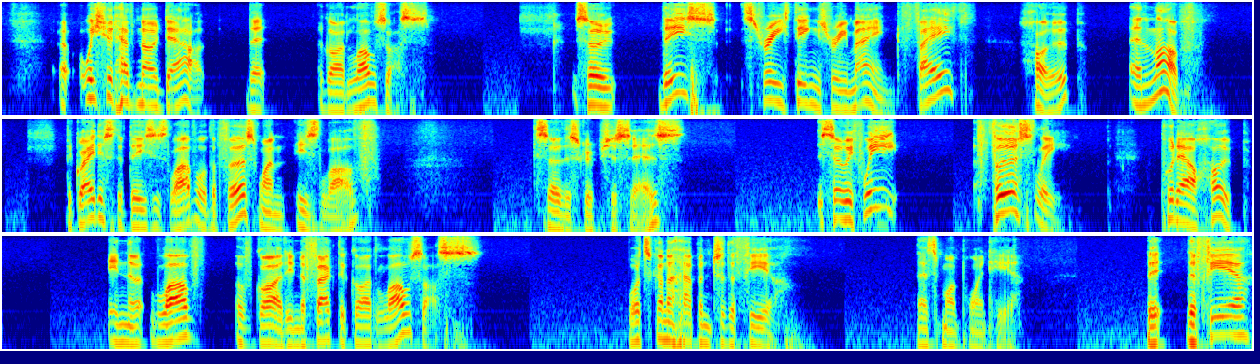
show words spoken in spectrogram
uh, we should have no doubt that God loves us. So these three things remained faith, hope, and love. The greatest of these is love, or the first one is love. So the scripture says. So if we firstly put our hope in the love of God, in the fact that God loves us, what's going to happen to the fear? That's my point here. The, the fear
